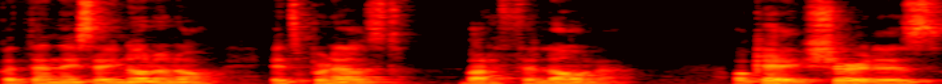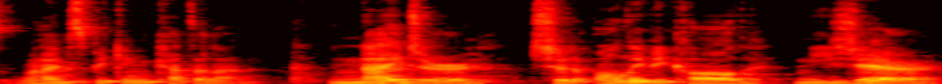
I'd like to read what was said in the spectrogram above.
but then they say, no, no, no, it's pronounced Barcelona. Okay, sure it is when I'm speaking Catalan. Niger should only be called Niger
